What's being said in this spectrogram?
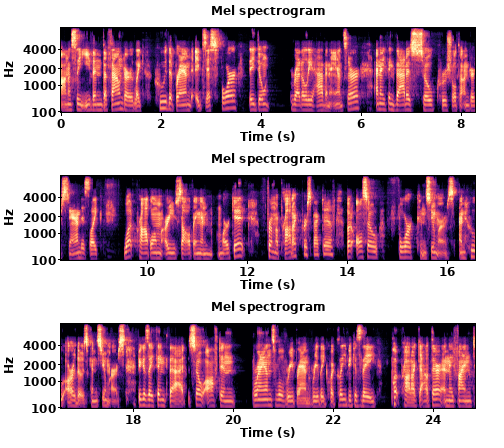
honestly even the founder like who the brand exists for they don't readily have an answer and i think that is so crucial to understand is like what problem are you solving in market from a product perspective, but also for consumers and who are those consumers? Because I think that so often brands will rebrand really quickly because they put product out there and they find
